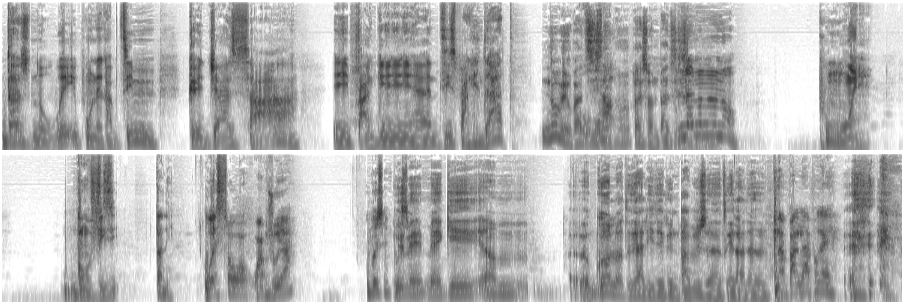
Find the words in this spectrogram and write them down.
there's no way pou ne kap tim ke jazz sa e pa gen eh, dis, pa gen dat. Non me ou pa di sa non, person pa di sa. Non, non, non, non. Pou mwen, gon vizi, tande, wè so wap jowe ya, ou besen pou se. Oui, men, men ki, um, euh, euh, gon l'autre réalité qu'on n'a pas besoin d'entrer là-dedans. On a parlé après.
